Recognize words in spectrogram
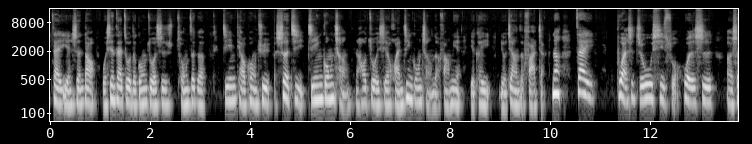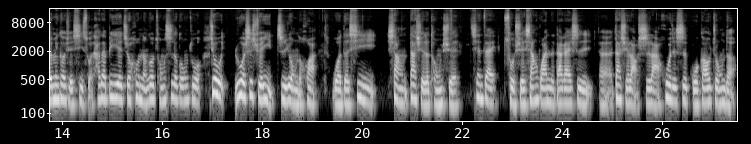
再延伸到我现在做的工作，是从这个。基因调控去设计基因工程，然后做一些环境工程的方面，也可以有这样的发展。那在不管是植物系所或者是呃生命科学系所，他在毕业之后能够从事的工作，就如果是学以致用的话，我的系上大学的同学。现在所学相关的大概是呃大学老师啦，或者是国高中的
